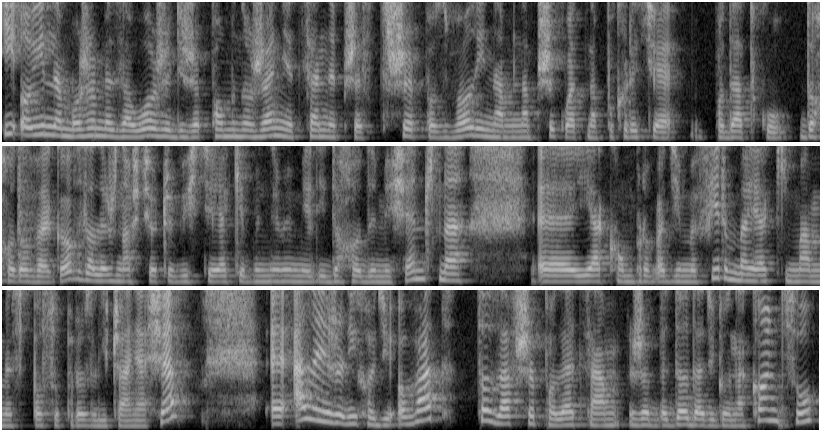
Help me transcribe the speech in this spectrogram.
i o ile możemy założyć, że pomnożenie ceny ceny przez 3 pozwoli nam na przykład na pokrycie podatku dochodowego, w zależności oczywiście jakie będziemy mieli dochody miesięczne, e, jaką prowadzimy firmę, jaki mamy sposób rozliczania się. E, ale jeżeli chodzi o VAT, to zawsze polecam, żeby dodać go na końcu,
